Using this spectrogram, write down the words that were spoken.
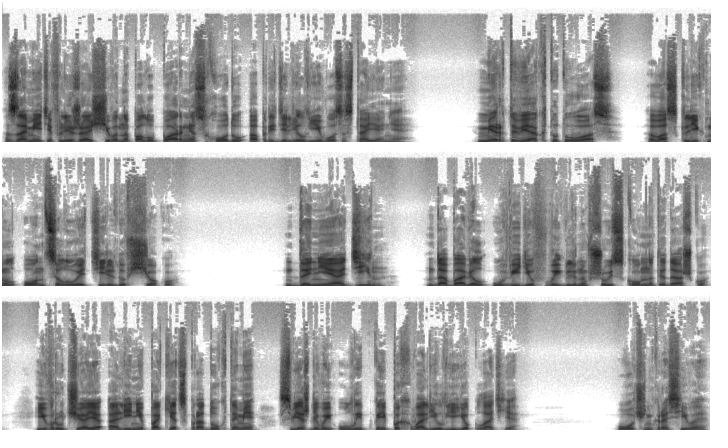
Заметив лежащего на полу парня, сходу определил его состояние. «Мертвяк тут у вас», — воскликнул он, целуя Тильду в щеку. «Да не один», — добавил, увидев выглянувшую из комнаты Дашку, и, вручая Алине пакет с продуктами, с вежливой улыбкой похвалил ее платье. «Очень красивое».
